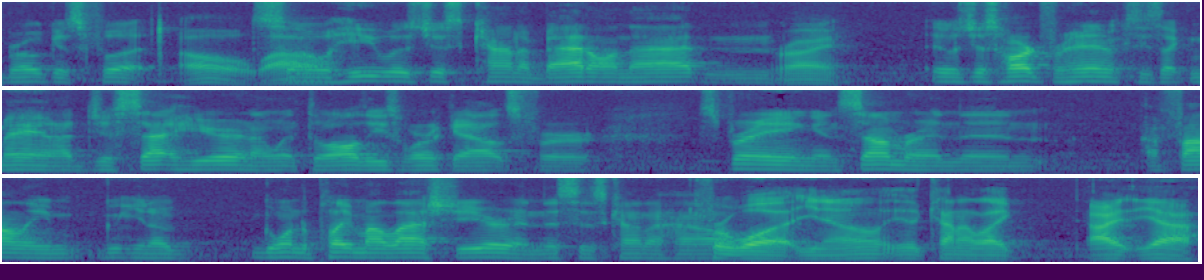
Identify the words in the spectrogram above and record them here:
broke his foot. Oh wow. So he was just kind of bad on that, and right. it was just hard for him because he's like, man, I just sat here and I went through all these workouts for spring and summer, and then I finally, you know, going to play my last year, and this is kind of how. For what you know, it kind of like I yeah.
